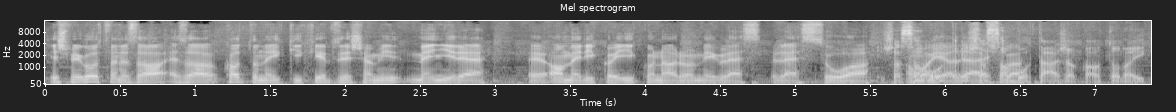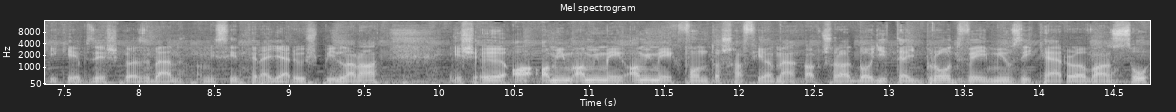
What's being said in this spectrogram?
és még ott van ez a, ez a katonai kiképzés, ami mennyire eh, amerikai ikon, arról még lesz, lesz szó a, és a, szabot, és a adásban. szabotázs a katonai kiképzés közben, ami szintén egy erős pillanat. És ami, ami, még, ami még fontos a filmmel kapcsolatban, hogy itt egy Broadway musicalről van szó,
